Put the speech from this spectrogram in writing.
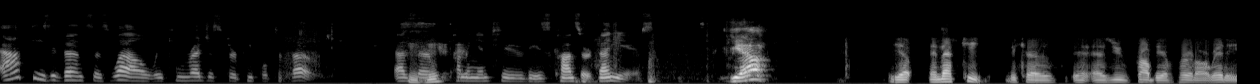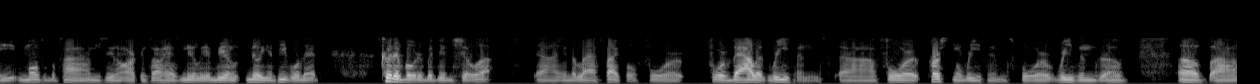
at these events as well, we can register people to vote as they're mm-hmm. coming into these concert venues. Yeah. Yep, and that's key because, as you probably have heard already multiple times, you know Arkansas has nearly a million people that could have voted but didn't show up uh, in the last cycle for for valid reasons, uh, for personal reasons, for reasons of of, uh,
